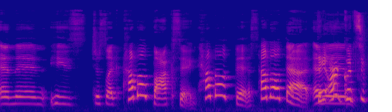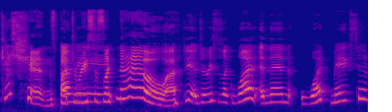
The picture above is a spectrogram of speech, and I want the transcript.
And then he's just like, how about boxing? How about this? How about that? And they are then- good suggestions, but I Doris is like, no. Yeah, Doris is like, what? And then what makes him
